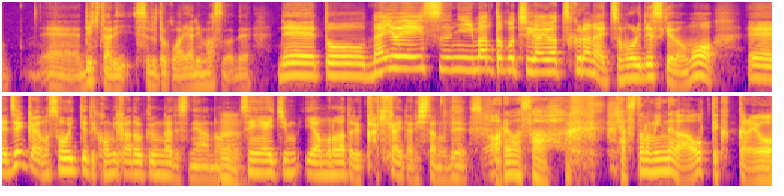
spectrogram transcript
ーえーできたりするとこはやりますので。で、えっと、内容や演出に今んとこ違いは作らないつもりですけども、えー前回もそう言っててコミカドくんがですね、あの、うん千夜一夜物語を書き換えたりしたので、あれはさ、キャストのみんなが煽ってくっからよ。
